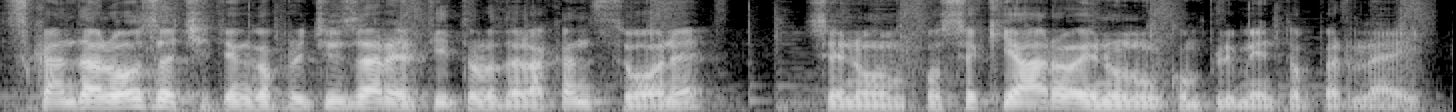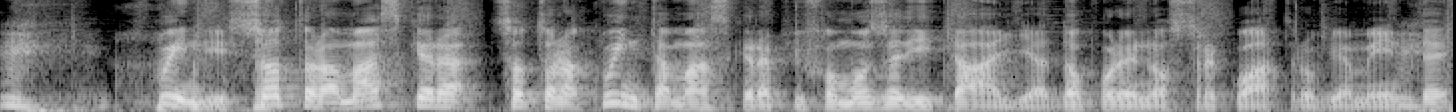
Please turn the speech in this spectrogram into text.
Scandalosa, ci tengo a precisare, è il titolo della canzone, se non fosse chiaro, e non un complimento per lei. Quindi, sotto la maschera, sotto la quinta maschera più famosa d'Italia, dopo le nostre quattro ovviamente,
